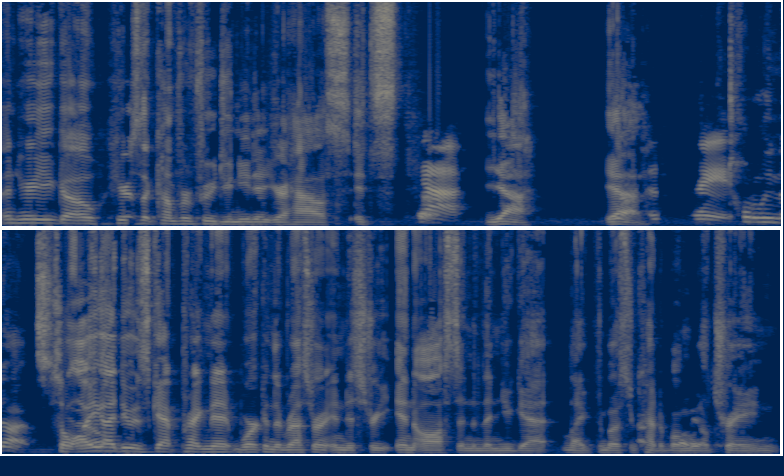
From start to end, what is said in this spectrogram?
and here you go. Here's the comfort food you need at your house. It's Yeah, yeah, yeah. it's great. totally nuts. So all you gotta do is get pregnant, work in the restaurant industry in Austin, and then you get like the most incredible meal train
